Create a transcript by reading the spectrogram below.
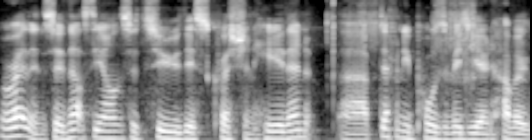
Alright then, so that's the answer to this question here then. Uh, definitely pause the video and have a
